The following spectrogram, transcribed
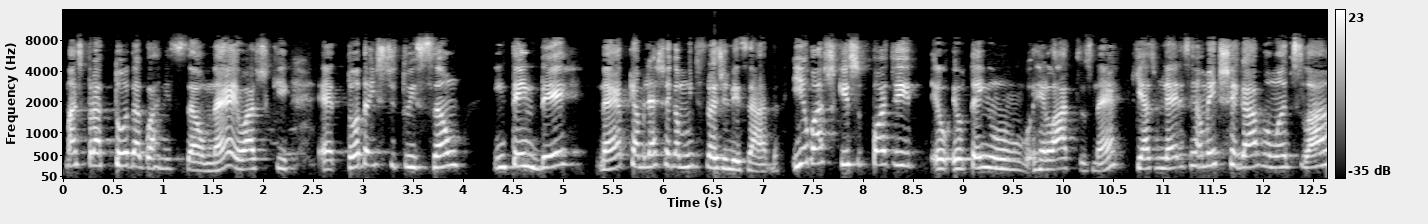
mas para toda a guarnição, né? Eu acho que é, toda instituição entender, né? Porque a mulher chega muito fragilizada. E eu acho que isso pode. Eu, eu tenho relatos, né? Que as mulheres realmente chegavam antes lá,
